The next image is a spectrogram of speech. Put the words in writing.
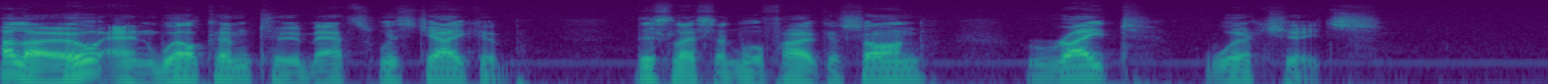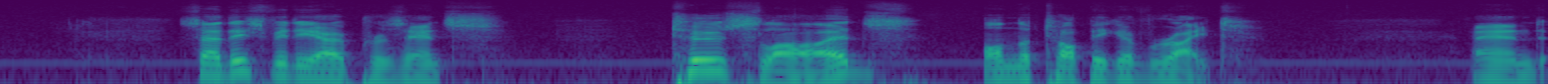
Hello and welcome to Maths with Jacob. This lesson will focus on rate worksheets. So this video presents two slides on the topic of rate. And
